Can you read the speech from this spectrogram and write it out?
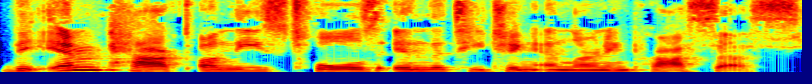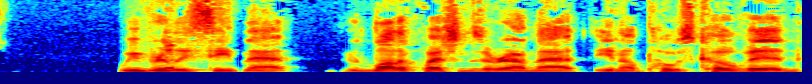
the impact on these tools in the teaching and learning process. We've really seen that. A lot of questions around that, you know, post COVID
